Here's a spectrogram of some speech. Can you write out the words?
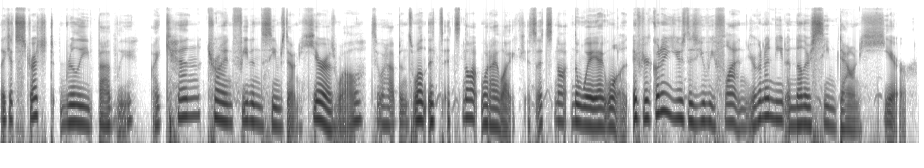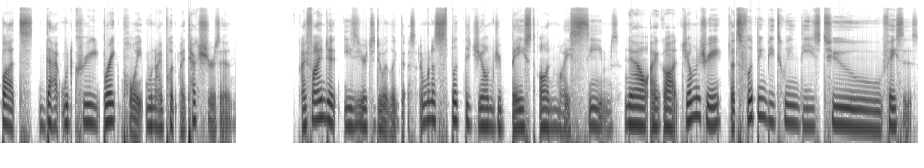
like it's stretched really badly. I can try and feed in the seams down here as well. See what happens. Well, it's it's not what I like. It's it's not the way I want. If you're going to use this UV flatten, you're going to need another seam down here. But that would create breakpoint when I put my textures in. I find it easier to do it like this. I'm going to split the geometry based on my seams. Now I got geometry that's flipping between these two faces.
